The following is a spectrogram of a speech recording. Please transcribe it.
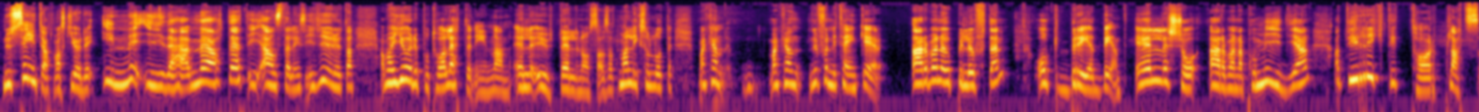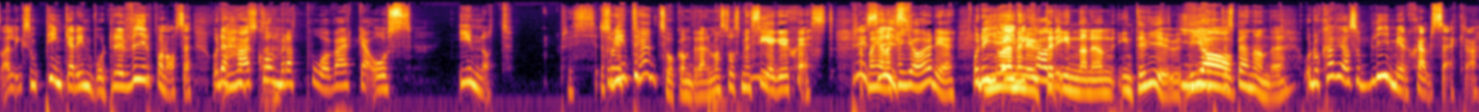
Nu säger inte jag att man ska göra det inne i det här mötet i anställningsintervjun utan att man gör det på toaletten innan eller ute eller någonstans. Att man liksom låter, man kan, man kan, nu får ni tänka er, armarna upp i luften och bredbent. Eller så armarna på midjan. Att vi riktigt tar plats, liksom pinkar in vårt revir på något sätt. Och det här det. kommer att påverka oss inåt. Precis. Så Så det det är inte- TED-talk om det där, man står som en segergest. Att Precis. man gärna kan göra det Och det några minuter Cuddy. innan en intervju. Det är Ja. jättespännande. Och då kan vi alltså bli mer självsäkra.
